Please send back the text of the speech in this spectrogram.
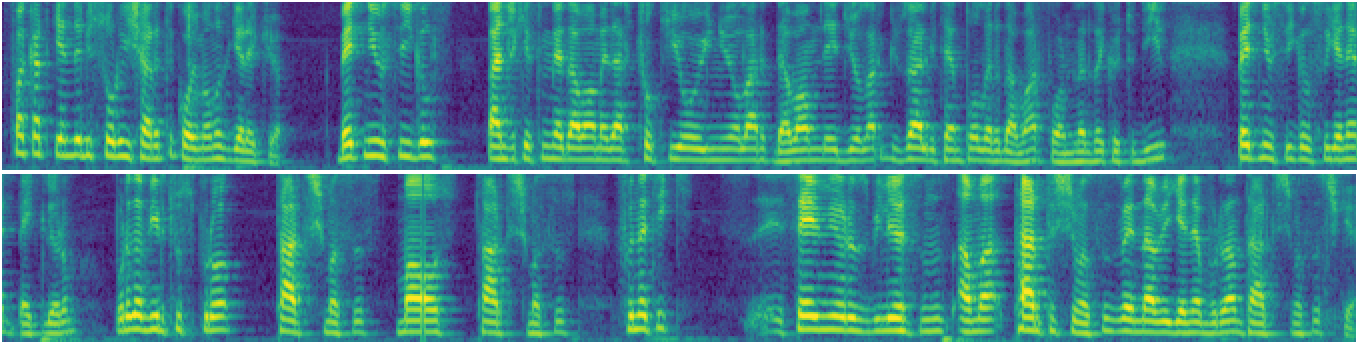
Fakat de bir soru işareti koymamız gerekiyor. Bad News Eagles bence kesinlikle devam eder. Çok iyi oynuyorlar. Devam da ediyorlar. Güzel bir tempoları da var. Formları da kötü değil. Bad News Eagles'ı gene bekliyorum. Burada Virtus Pro tartışmasız. Mouse tartışmasız. Fnatic sevmiyoruz biliyorsunuz ama tartışmasız ve Navi gene buradan tartışmasız çıkıyor.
